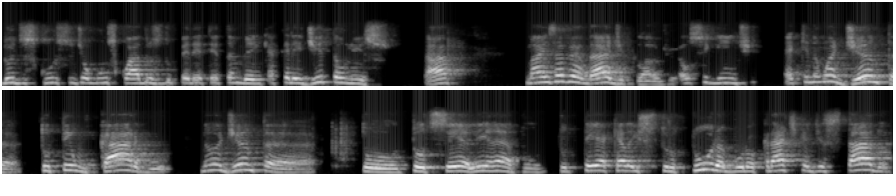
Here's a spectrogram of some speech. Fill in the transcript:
do discurso de alguns quadros do PDT também, que acreditam nisso. Tá? Mas a verdade, Cláudio, é o seguinte: é que não adianta tu ter um cargo, não adianta tu, tu ser ali, né, tu, tu ter aquela estrutura burocrática de Estado,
